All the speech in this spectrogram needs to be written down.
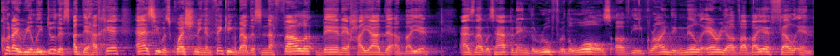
could I really do this? As he was questioning and thinking about this, nafal bere de Abaye as that was happening, the roof or the walls of the grinding mill area of Abaye fell in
